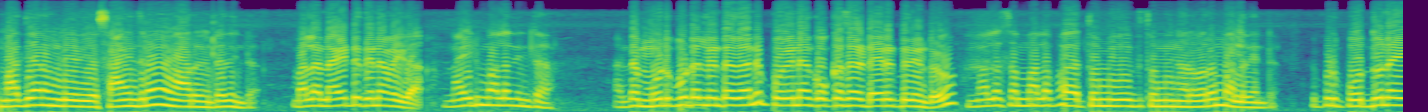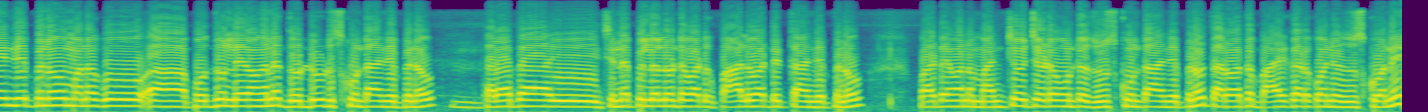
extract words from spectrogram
మధ్యాహ్నం లేదు ఇక సాయంత్రం ఆరు గంటలకు తింటా. మళ్ళీ నైట్ తినవు ఇక? నైట్ మళ్ళీ తింటా. అంటే మూడు పూటలు తింటావు కానీ పోయినాక ఒక్కసారి డైరెక్ట్ తింటావు? మళ్ళీ మళ్ళీ తొమ్మిది తొమ్మిదిన్నర వరకు మళ్ళీ తింటా. ఇప్పుడు పొద్దున ఏం చెప్పినావు? మనకు ఆ, పొద్దున్న లేవగానే దొడ్డు ఉడుచుకుంటా అని చెప్పినావు. తర్వాత ఈ చిన్న పిల్లలు ఉంటే వాటికి పాలు పట్టిస్తా అని చెప్పినావు. వాటి ఏమైనా మంచి చెడు ఉంటే చూసుకుంటా అని చెప్పినావు. తర్వాత బావి కాడ కొంచెం చూసుకొని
